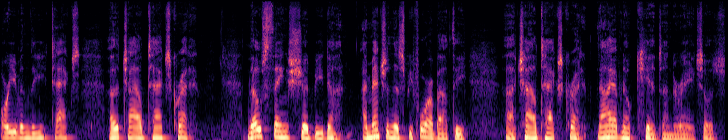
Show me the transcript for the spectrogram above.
or even the tax, uh, child tax credit. Those things should be done. I mentioned this before about the uh, child tax credit. Now, I have no kids underage, so it's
